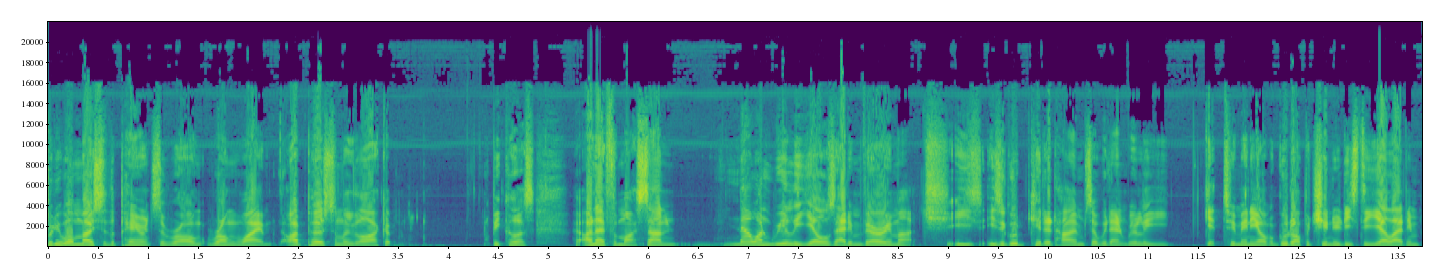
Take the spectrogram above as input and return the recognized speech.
pretty well most of the parents the wrong wrong way. I personally like it because I know for my son, no one really yells at him very much. He's he's a good kid at home, so we don't really get too many good opportunities to yell at him.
